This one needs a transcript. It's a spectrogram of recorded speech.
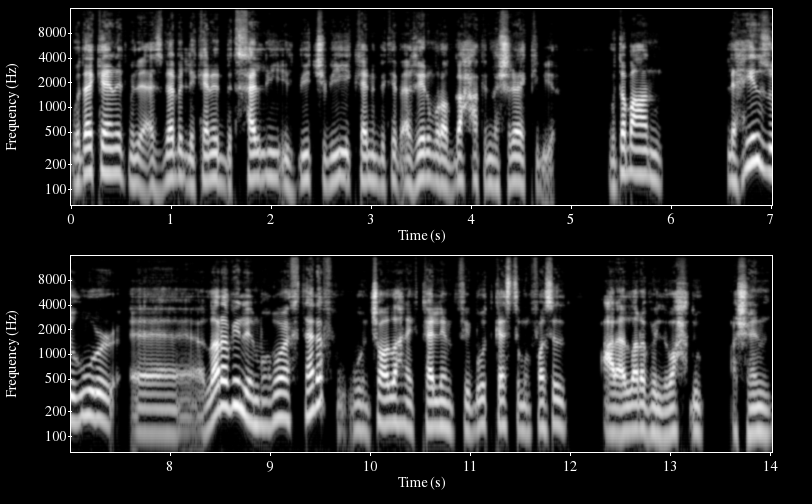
وده كانت من الأسباب اللي كانت بتخلي ال PHP كانت بتبقى غير مرجحة في المشاريع الكبيرة. وطبعا لحين ظهور آه Laravel الموضوع اختلف وإن شاء الله هنتكلم في بودكاست منفصل على Laravel لوحده عشان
